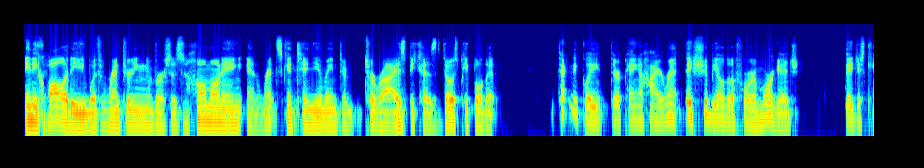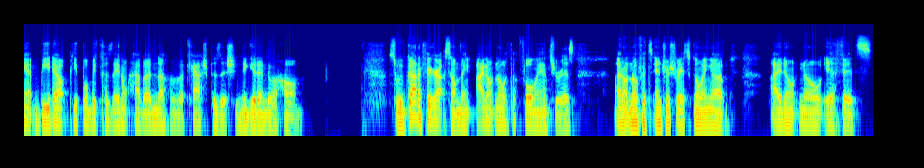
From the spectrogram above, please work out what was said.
inequality with renting versus homeowning and rents continuing to, to rise because those people that technically they're paying a high rent, they should be able to afford a mortgage. They just can't beat out people because they don't have enough of a cash position to get into a home. So we've got to figure out something. I don't know what the full answer is. I don't know if it's interest rates going up. I don't know if it's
